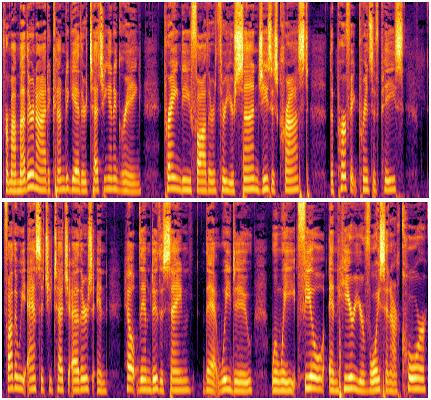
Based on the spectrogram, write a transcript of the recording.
for my mother and I to come together, touching and agreeing, praying to you, Father, through your Son, Jesus Christ, the perfect Prince of Peace. Father, we ask that you touch others and help them do the same that we do when we feel and hear your voice in our core.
